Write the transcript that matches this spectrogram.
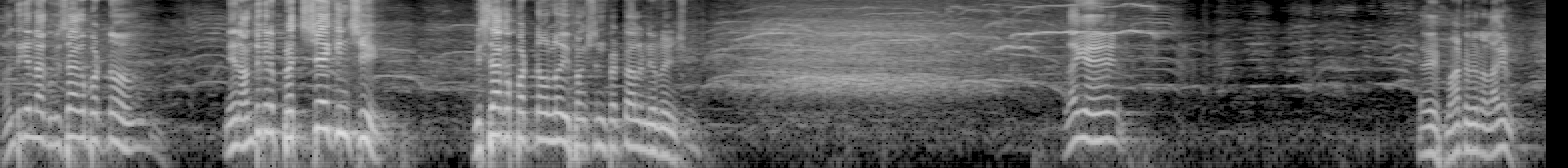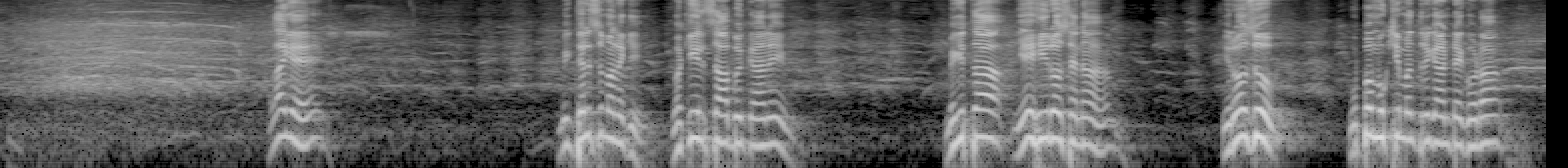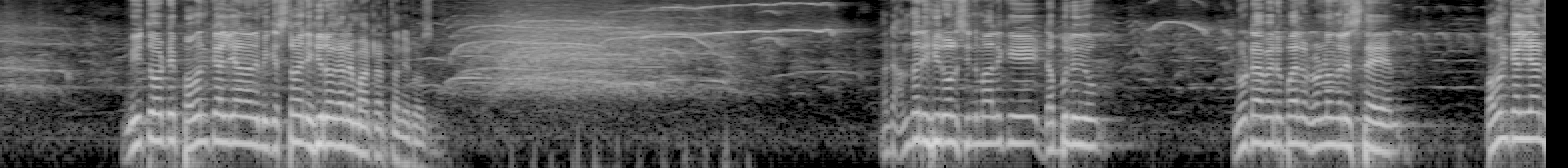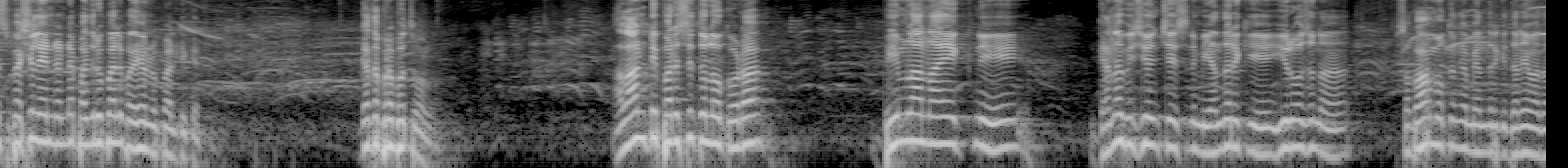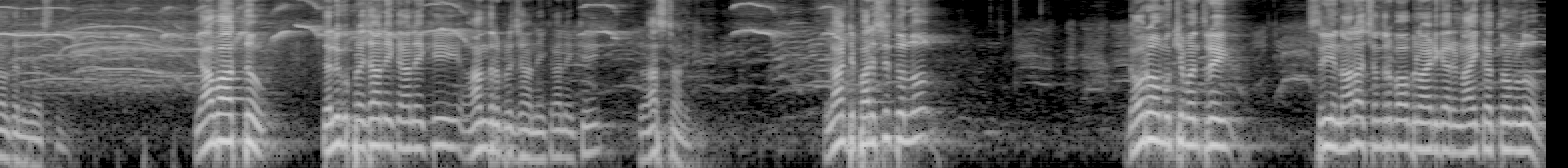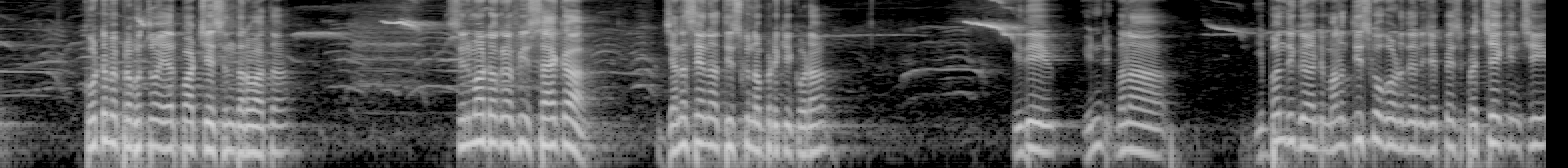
అందుకని నాకు విశాఖపట్నం నేను అందుకని ప్రత్యేకించి విశాఖపట్నంలో ఈ ఫంక్షన్ పెట్టాలని నిర్ణయించుకున్నాను అలాగే ఏ మాట విన అలాగండి అలాగే మీకు తెలుసు మనకి వకీల్ సాబ్ కానీ మిగతా ఏ హీరోస్ అయినా ఈరోజు ఉప ముఖ్యమంత్రిగా అంటే కూడా మీతోటి పవన్ కళ్యాణ్ అని మీకు ఇష్టమైన హీరోగానే మాట్లాడతాను ఈరోజు అంటే అందరి హీరోల సినిమాలకి డబ్బులు నూట యాభై రూపాయలు రెండు వందలు ఇస్తే పవన్ కళ్యాణ్ స్పెషల్ ఏంటంటే పది రూపాయలు పదిహేను రూపాయల టికెట్ గత ప్రభుత్వంలో. అలాంటి పరిస్థితుల్లో కూడా భీమ్లా నాయక్ని ఘన విజయం చేసిన మీ అందరికీ ఈ రోజున సభాముఖంగా మీ అందరికీ ధన్యవాదాలు తెలియజేస్తున్నాను. యావత్తు తెలుగు ప్రజానీకానికి ఆంధ్ర ప్రజానీకానికి రాష్ట్రానికి ఇలాంటి పరిస్థితుల్లో గౌరవ ముఖ్యమంత్రి శ్రీ నారా చంద్రబాబు నాయుడు గారి నాయకత్వంలో కూటమి ప్రభుత్వం ఏర్పాటు చేసిన తర్వాత సినిమాటోగ్రఫీ శాఖ జనసేన తీసుకున్నప్పటికీ కూడా ఇది ఇంటి మన ఇబ్బందిగా అంటే మనం తీసుకోకూడదు అని చెప్పేసి ప్రత్యేకించి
